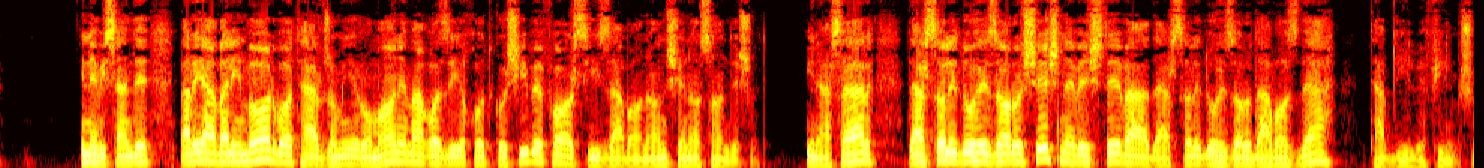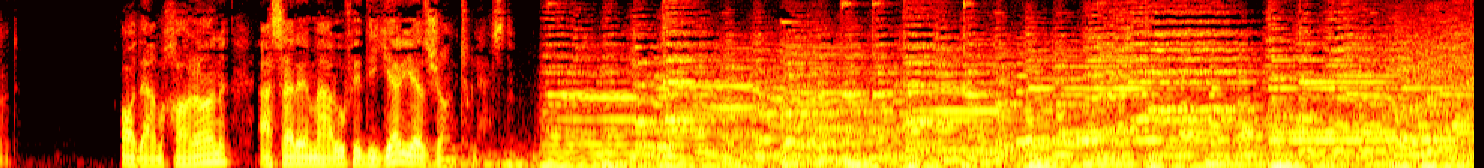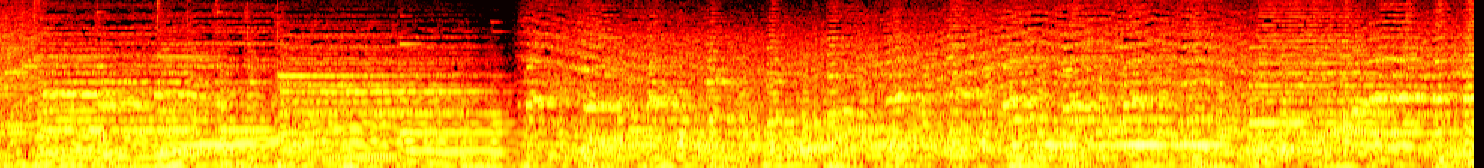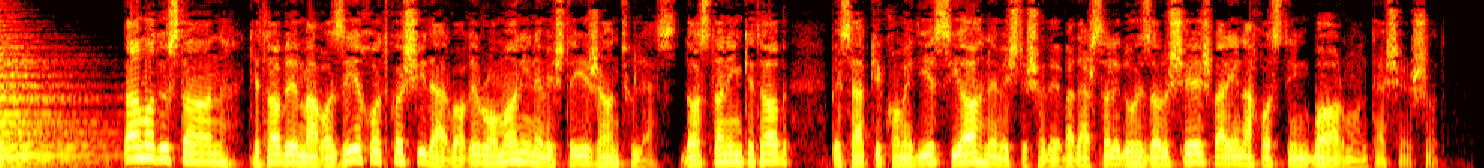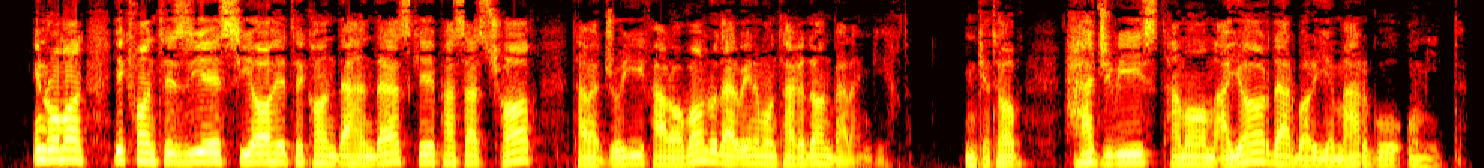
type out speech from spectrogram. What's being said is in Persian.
این نویسنده برای اولین بار با ترجمه رمان مغازه خودکشی به فارسی زبانان شناسانده شد. این اثر در سال 2006 نوشته و در سال 2012 تبدیل به فیلم شد. آدم خاران اثر معروف دیگری از ژان تول است. و اما دوستان کتاب مغازه خودکشی در واقع رومانی نوشته ژان تول است. داستان این کتاب به سبک کمدی سیاه نوشته شده و در سال 2006 برای نخستین بار منتشر شد. این رمان یک فانتزی سیاه تکان دهنده است که پس از چاپ توجهی فراوان رو در بین منتقدان برانگیخت. این کتاب حجوی تمام ایار درباره مرگ و امید.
